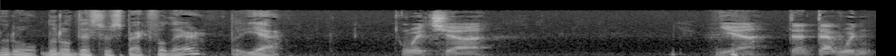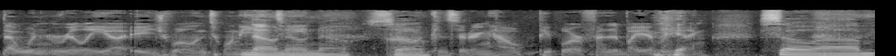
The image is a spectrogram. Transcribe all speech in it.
Little little disrespectful there, but yeah. Which, uh, yeah, that that wouldn't that wouldn't really uh, age well in 2018. No, no, no. So uh, considering how people are offended by everything. So um,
